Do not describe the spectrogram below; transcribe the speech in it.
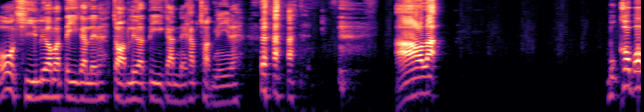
โอ้ขี่เรือมาตีกันเลยนะ จอดเรือตีกันนะครับช็อตนี้นะ เอาละบุกเข้าไป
